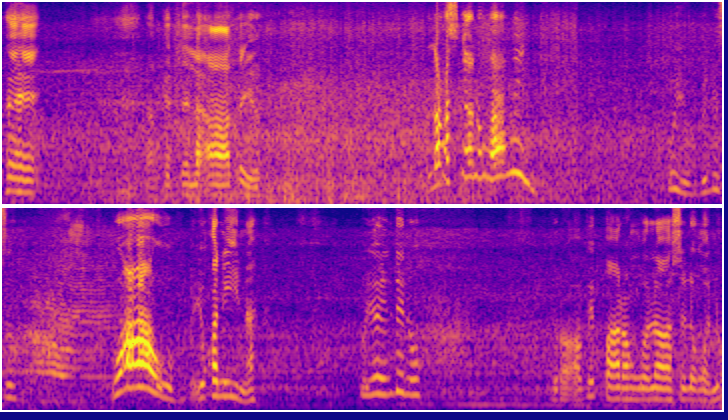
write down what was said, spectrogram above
Ang cute nila ate, oh. Lakas nga ng hangin. Uy, yung bilis, oh. Wow! Yung kanina. Uy, ayun din, oh. Grabe, parang wala silang ano.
